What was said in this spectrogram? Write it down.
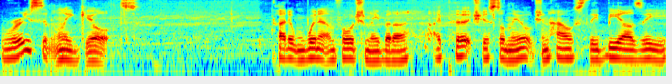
recently got... I didn't win it unfortunately, but I, I purchased on the auction house the BRZ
